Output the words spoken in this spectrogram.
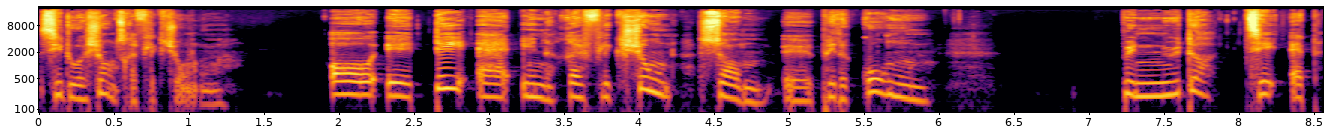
situationsreflektionen. Og øh, det er en refleksion, som øh, pædagogen benytter til at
